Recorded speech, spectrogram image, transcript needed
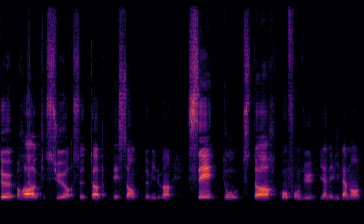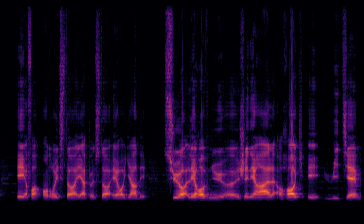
de Rock sur ce top décembre 2020. C'est tout store confondu, bien évidemment, et enfin Android Store et Apple Store. Et regardez, sur les revenus euh, généraux, Rock est 8e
